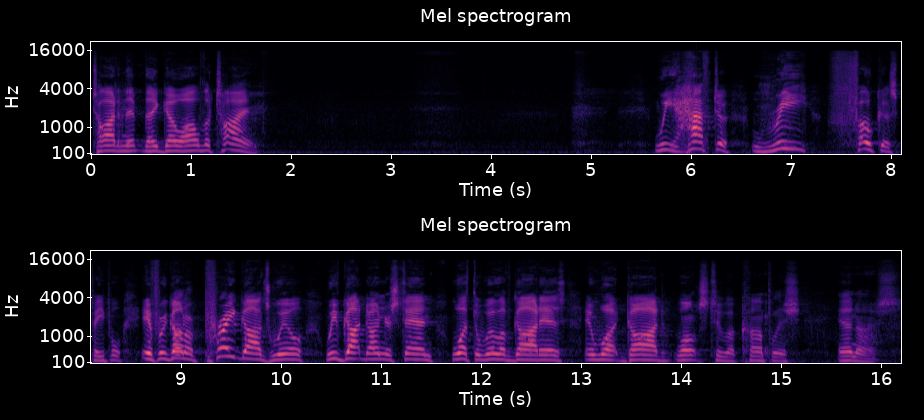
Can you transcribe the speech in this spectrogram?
Todd and them, they go all the time. We have to re focus, people. If we're going to pray God's will, we've got to understand what the will of God is and what God wants to accomplish in us.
